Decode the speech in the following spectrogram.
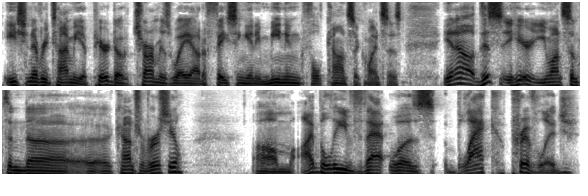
Each and every time he appeared to charm his way out of facing any meaningful consequences. You know, this here. You want something uh, uh, controversial? Um, I believe that was black privilege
